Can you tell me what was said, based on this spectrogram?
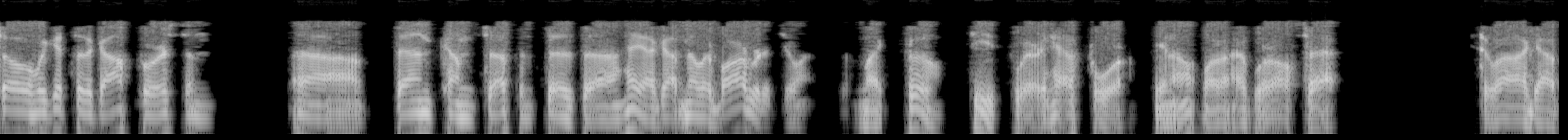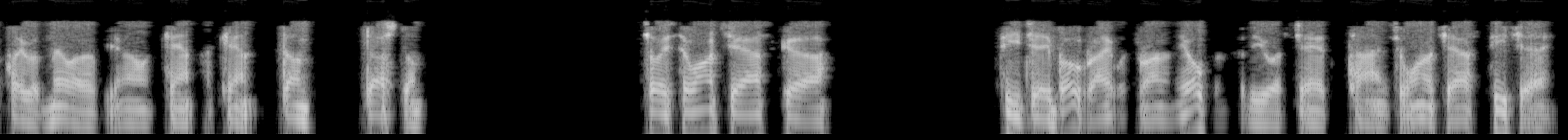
So we get to the golf course and, uh, Ben comes up and says, uh, Hey, I got Miller Barber to join. I'm like, Oh, geez, we already have four, you know, we're, we're all set. So, well, I got to play with Miller, you know, can't, I can't dunk, dust him. So he said, why don't you ask, uh, PJ Boatwright was running the Open for the USGA at the time. So why don't you ask PJ?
